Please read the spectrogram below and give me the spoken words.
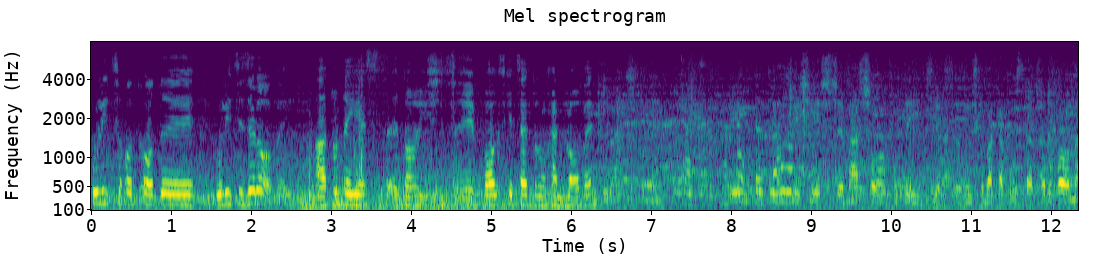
ulic od, od y, ulicy Zerowej. A tutaj jest e, to jest y, Polskie Centrum Handlowe. Tutaj gdzieś jeszcze masz, o tutaj jest, to jest chyba kapusta czerwona.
